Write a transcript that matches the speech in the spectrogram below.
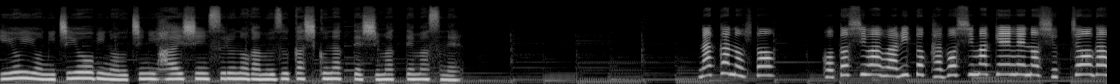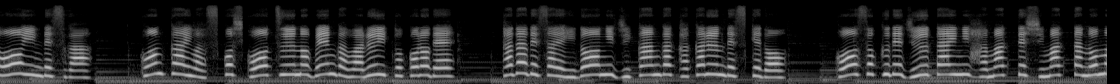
いよいよ日曜日のうちに配信するのが難しくなってしまってますね。中の人、今年は割と鹿児島県への出張が多いんですが、今回は少し交通の便が悪いところで、ただでさえ移動に時間がかかるんですけど、高速で渋滞にはまってしまったのも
